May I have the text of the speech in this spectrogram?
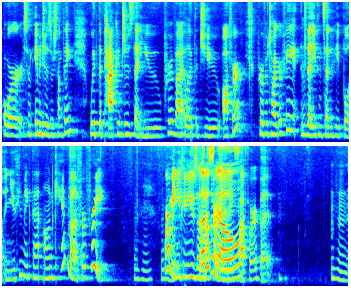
or some images or something with the packages that you provide, Mhm. like that you offer for photography, Mm-hmm. that you can send to people, and you can make that on Canva for free. Mm-hmm. Or I mean, you can use Let another editing software, but hmm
